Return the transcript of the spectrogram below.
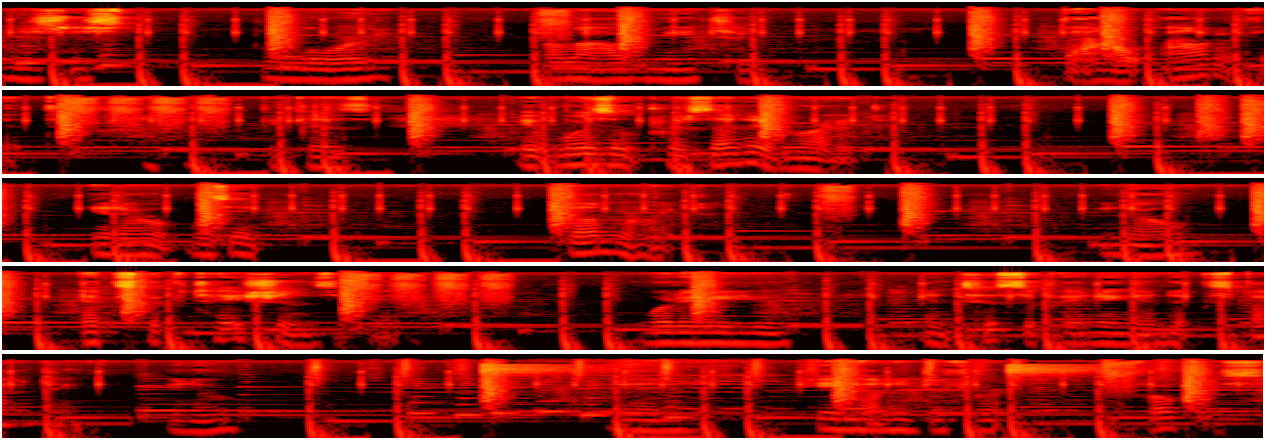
It was just the Lord allowed me to bow out of it because it wasn't presented right. You know, it wasn't done right. You know, expectations again. What are you anticipating and expecting? You know, and he had a different focus.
